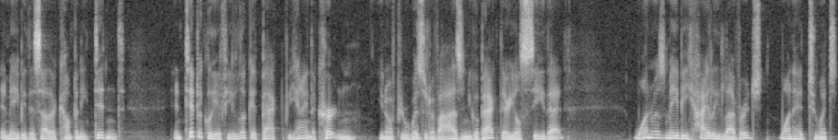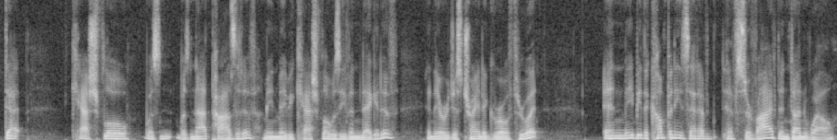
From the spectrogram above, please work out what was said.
and maybe this other company didn't? And typically, if you look at back behind the curtain, you know, if you're Wizard of Oz and you go back there, you'll see that one was maybe highly leveraged, one had too much debt, cash flow was was not positive. I mean, maybe cash flow was even negative, and they were just trying to grow through it. And maybe the companies that have, have survived and done well,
